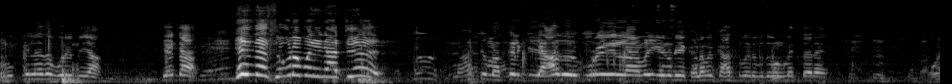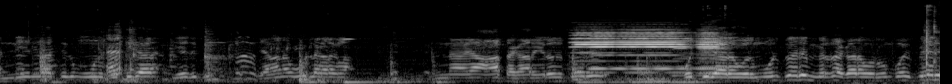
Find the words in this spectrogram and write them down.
உனக்கு இல்லாத உரிமையா? கேட்டா இந்த சுகுணபுரி நாட்டில் நாட்டு மக்களுக்கு யாதொரு குறை இல்லாமல் என்னுடைய கணவர் காத்து வருவது உண்மை தானே? ஒன்னே எல்லாத்துக்கு மூணு கட்டிக்காரன். எதுக்கு? எவனா வீட்ல கிடக்கலாம். என்ன ஆட்டக்காரன் இருபது பேரு பொட்டிக்காரன் ஒரு மூணு பேரு மிருதக்காரன் ஒரு ஒன்பது பேரு.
